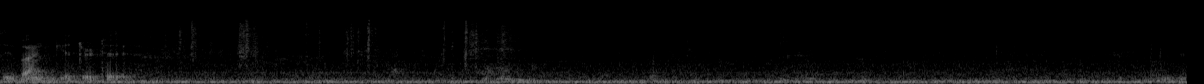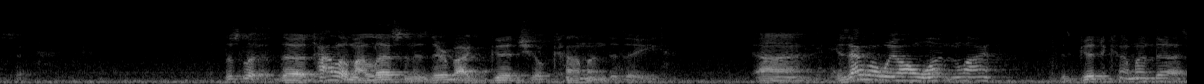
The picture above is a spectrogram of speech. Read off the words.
See if I can get there too. Let's look. The title of my lesson is "Thereby Good Shall Come Unto Thee." Uh, is that what we all want in life? Is good to come unto us?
